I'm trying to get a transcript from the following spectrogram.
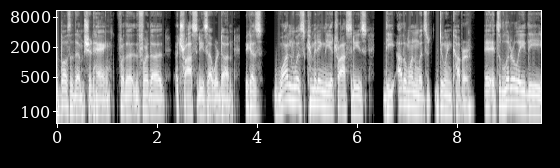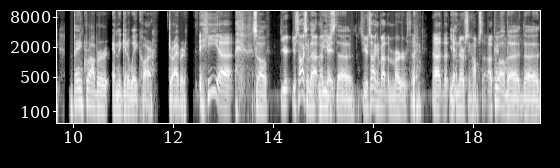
Both of them should hang for the for the atrocities that were done because one was committing the atrocities, the other one was doing cover. It- It's literally the bank robber and the getaway car driver. He, uh, So You're, you're talking So about okay. the so you're talking about the murder thing, uh, the, Yeah. the nursing home stuff. Okay, well fine. the the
